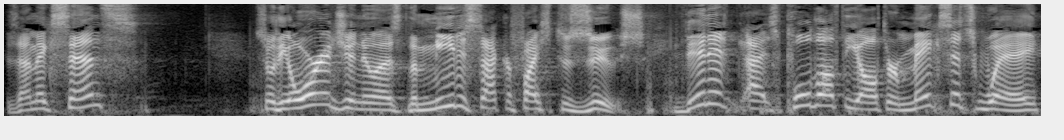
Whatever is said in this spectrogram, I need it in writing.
Does that make sense? So the origin was the meat is sacrificed to Zeus. Then it uh, is pulled off the altar, makes its way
